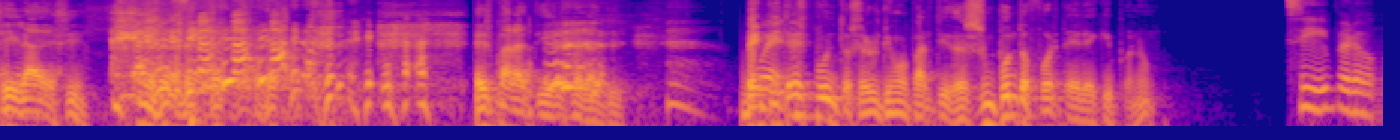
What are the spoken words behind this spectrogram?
Sí, la de sí. es para ti, es para ti. 23 puntos el último partido. Es un punto fuerte del equipo, ¿no? Sí, pero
